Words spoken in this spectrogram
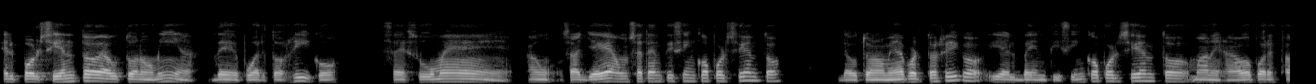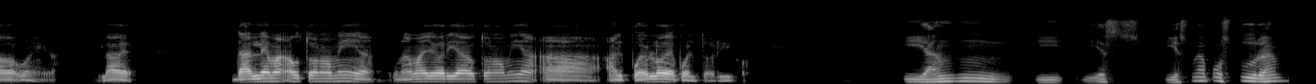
el porciento de autonomía de Puerto Rico se sume, a un- o sea, llegue a un 75% de autonomía de Puerto Rico y el 25% manejado por Estados Unidos. Darle más autonomía, una mayoría de autonomía a- al pueblo de Puerto Rico. Y, han, y, y es, y es una postura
